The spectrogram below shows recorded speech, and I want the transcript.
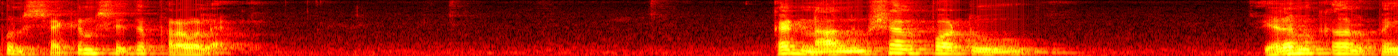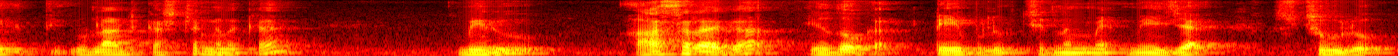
కొన్ని సెకండ్స్ అయితే పర్వాలే. కానీ నాలుగు నిమిషాల పాటు ఎడమకాలు పైకి ఉన్నలాంటి కష్టం కనుక మీరు ఆసరాగా ఏదో ఒక టేబుల్ చిన్న మే మేజ స్టూలు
